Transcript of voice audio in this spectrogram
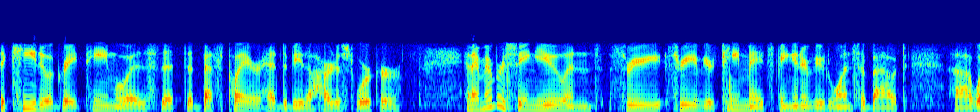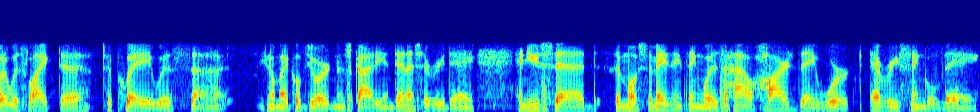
the key to a great team was that the best player had to be the hardest worker. And I remember seeing you and three three of your teammates being interviewed once about uh, what it was like to to play with uh, you know Michael Jordan and Scottie and Dennis every day. And you said the most amazing thing was how hard they worked every single day.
